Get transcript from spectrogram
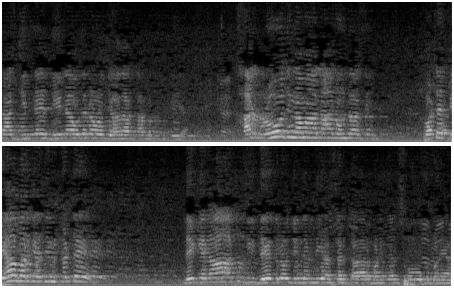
ਤਾਂ ਜਿੰਨੇ ਦਿਨ ਹੈ ਉਹਦੇ ਨਾਲੋਂ ਜ਼ਿਆਦਾ ਕੰਮ ਕੀਤੇ ਆ। ਹਰ ਰੋਜ਼ ਨਵਾਂ ਐਲਾਨ ਹੁੰਦਾ ਸੀ। ਤੁਹਾਡੇ ਵਿਆਹ ਵਰਗੇ ਦਿਨ ਕੱਢੇ। ਲੇਕਿਨ ਆ ਤੁਸੀਂ ਦੇਖ ਲਓ ਜਿੱਦਣ ਦੀ ਸਰਕਾਰ ਬਣੀ ਹੈ ਸੋਗ ਬਣਿਆ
